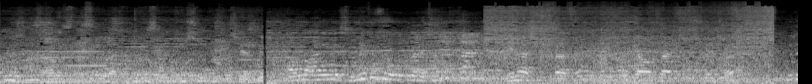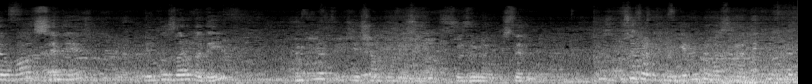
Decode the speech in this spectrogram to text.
yapıyorsunuz? Allah etsin. Ne kadar oldu buraya? Yeni açtık zaten. Ay süreç var. Bu defa seneye yıldızları da değil, Hünkler Türkiye Şampiyonası'nın sözünü istedim. Bu sefer de 21 Haziran teklifler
